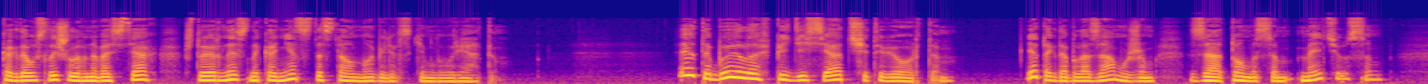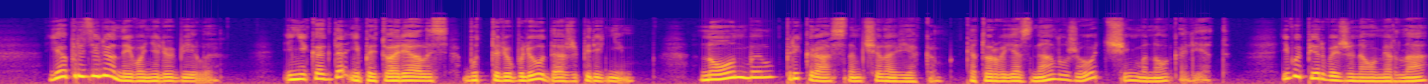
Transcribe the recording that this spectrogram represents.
когда услышала в новостях, что Эрнест наконец-то стал Нобелевским лауреатом. Это было в пятьдесят четвертом. Я тогда была замужем за Томасом Мэтьюсом. Я определенно его не любила и никогда не притворялась, будто люблю даже перед ним. Но он был прекрасным человеком, которого я знала уже очень много лет. Его первая жена умерла,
